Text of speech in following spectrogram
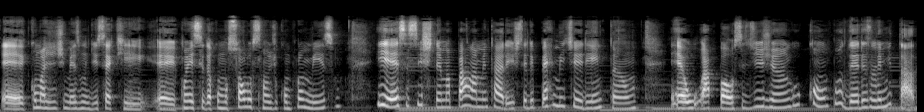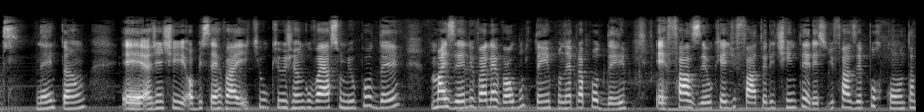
é, como a gente mesmo disse aqui, é, conhecida como solução de compromisso, e esse sistema parlamentarista ele permitiria então é, a posse de Jango com poderes limitados. Né? Então, é, a gente observa aí que o, que o Jango vai assumir o poder, mas ele vai levar algum tempo né, para poder é, fazer o que de fato ele tinha interesse de fazer por conta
